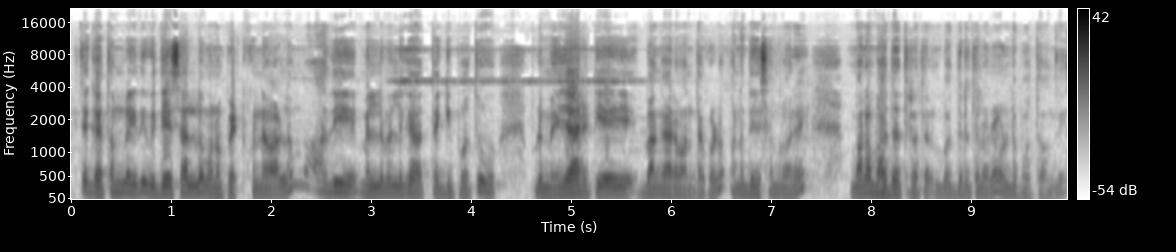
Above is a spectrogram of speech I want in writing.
అయితే గతంలో ఇది విదేశాల్లో మనం పెట్టుకునే వాళ్ళం. అది మెల్లమెల్లిగా తగ్గిపోతూ ఇప్పుడు మెజారిటీ బంగారం అంతా కూడా మన దేశంలోనే మన భద్రత భద్రతలోనే ఉండబోతోంది.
